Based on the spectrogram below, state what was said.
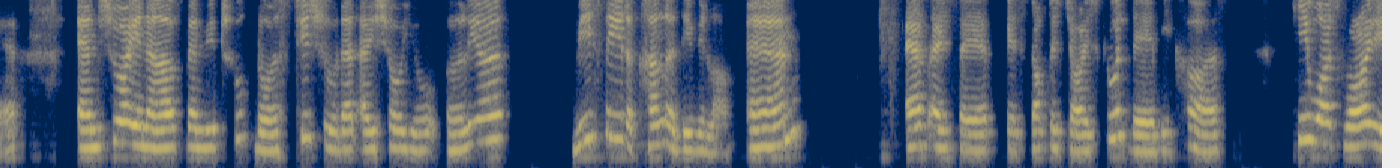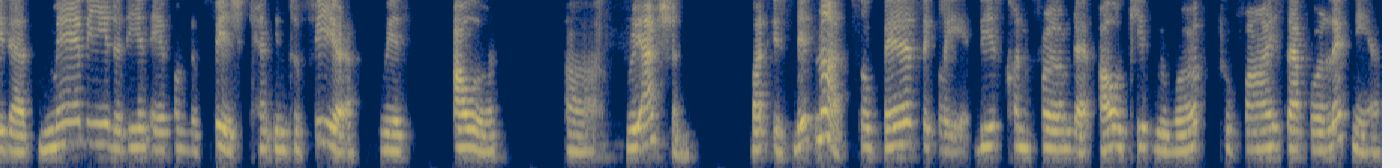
Okay? And sure enough, when we took those tissue that I showed you earlier, we see the color develop. And as I said, it's Dr. Joy's good day because he was worried that maybe the DNA from the fish can interfere with our uh, reaction, but it did not. So basically, this confirmed that our kit will work to find saprolegnia.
